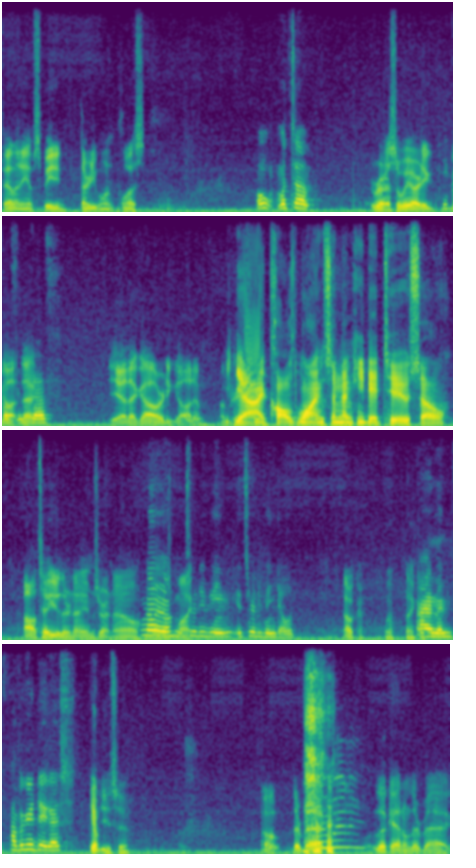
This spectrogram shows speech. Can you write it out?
felony of speeding 31 plus. Oh, what's up? Russell, we already You got got for that. stuff? Yeah, that guy already got him. I'm pretty Yeah, I sure. called Yeah, once and then he did too. So I'll tell you their names right now. No, no, was no, it's already being it's already being dealt with. Okay. Well, thank you. Alright, man. Have a great day, guys. Yep. You too. Oh, they're back. look at them, they're back.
